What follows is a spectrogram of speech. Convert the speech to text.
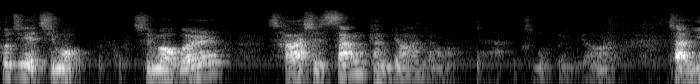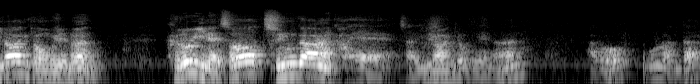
토지의 지목. 지목을 사실상 변경한 경우. 자, 지목 변경. 자, 이러한 경우에는 그로 인해서 증가한 가해. 자, 이러한 경우에는 바로 뭘로 한다?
